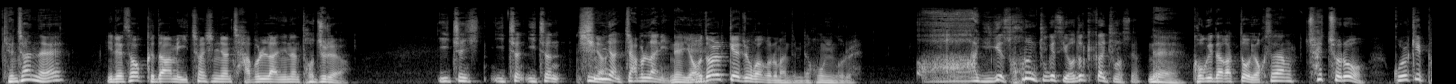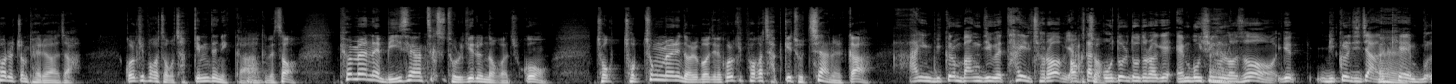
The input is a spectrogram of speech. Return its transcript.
괜찮네. 이래서 그 다음에 2010년 자블라니는 더 줄여요. 2000, 2000, 2010년 자블라니. 네, 8개 조각으로 만듭니다. 공인구를. 아, 이게 32개에서 8개까지 줄었어요. 네, 거기다가 또 역사상 최초로 골키퍼를 좀 배려하자. 골키퍼가 저거 잡기 힘드니까. 어. 그래서 표면에 미세한 특수 돌기를 넣어가지고 접, 접촉면이 넓어지는 골키퍼가 잡기 좋지 않을까. 아니, 미끄럼 방지 왜 타일처럼 약간 그쵸. 오돌도돌하게 엠보싱을 넣어서 이게 미끄러지지 않게 네. 물-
